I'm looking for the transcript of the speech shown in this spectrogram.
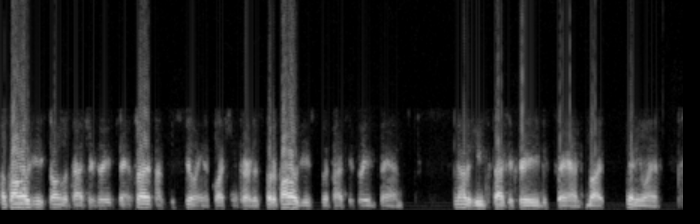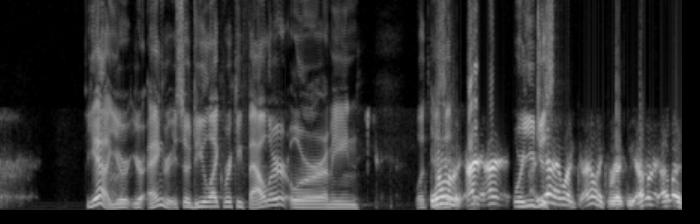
apologies to all the Patrick Reed fans. Sorry if I'm just stealing a question, Curtis, but apologies to the Patrick Reed fans. I'm not a huge Patrick Reed fan, but anyway. Yeah, you're you're angry. So, do you like Rickie Fowler, or I mean, what Well, it? I, I, Were you just yeah, I like I like Rickie. I like I like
